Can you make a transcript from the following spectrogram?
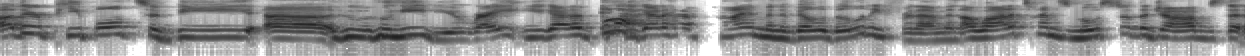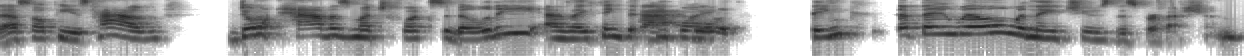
other people to be uh who who need you right you gotta yeah. you gotta have time and availability for them and a lot of times most of the jobs that slps have don't have as much flexibility as I think that exactly. people think that they will when they choose this profession.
